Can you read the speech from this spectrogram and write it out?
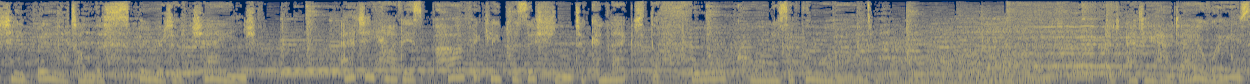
city built on the spirit of change, Etihad is perfectly positioned to connect the four corners of the world. At Etihad Airways,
